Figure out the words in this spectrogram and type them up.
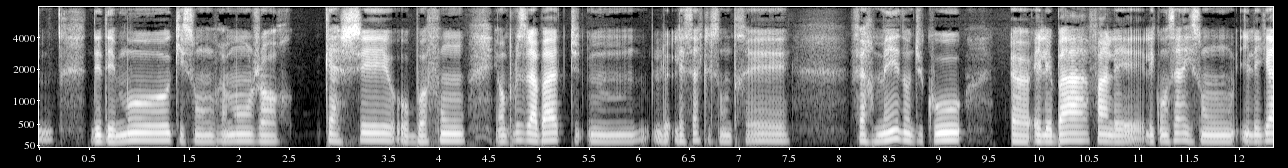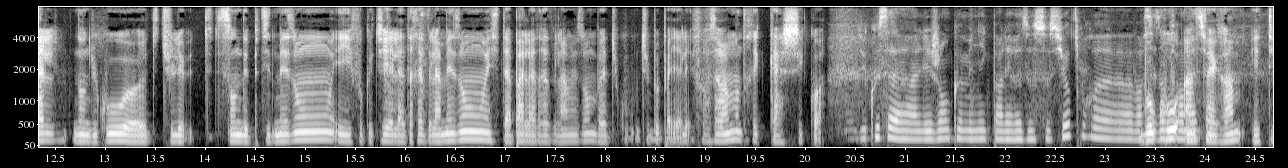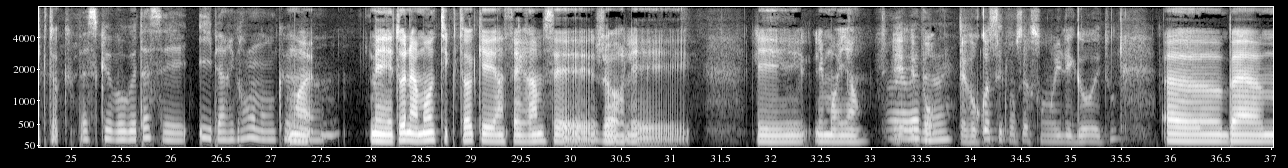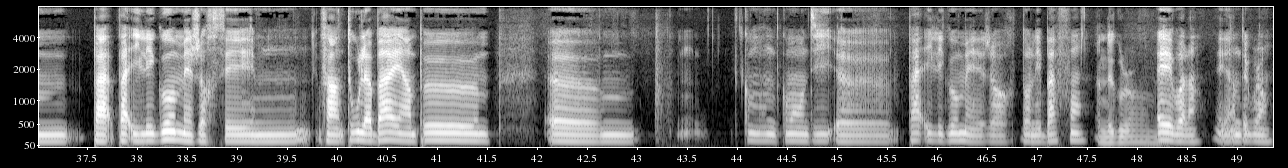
des démos, qui sont vraiment genre cachés au bas fond. Et en plus, là-bas, hum, le- les cercles sont très fermés. Donc du coup, Euh, et les bars, enfin les, les concerts, ils sont illégaux. Donc du coup, euh, tu les, ce sont des petites maisons et il faut que tu aies l'adresse de la maison. Et si t'as pas l'adresse de la maison, bah du coup, tu peux pas y aller. Enfin, c'est vraiment très caché, quoi. Du coup, ça, les gens communiquent par les réseaux sociaux pour euh, avoir ces Beaucoup informations Instagram et TikTok. Parce que Bogota, c'est hyper grand, donc... euh, Ouais. Mais étonnamment, TikTok et Instagram, c'est genre les les, les moyens. ouais, et, ouais, et pour- bah ouais. et pourquoi ces concerts sont illégaux et tout? Euh, bah, pas, pas illégaux, mais genre c'est... Enfin, tout là-bas est un peu... euh, comment, comment on dit euh, Pas illégaux, mais genre dans les bas-fonds. Underground. Et voilà, et underground.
